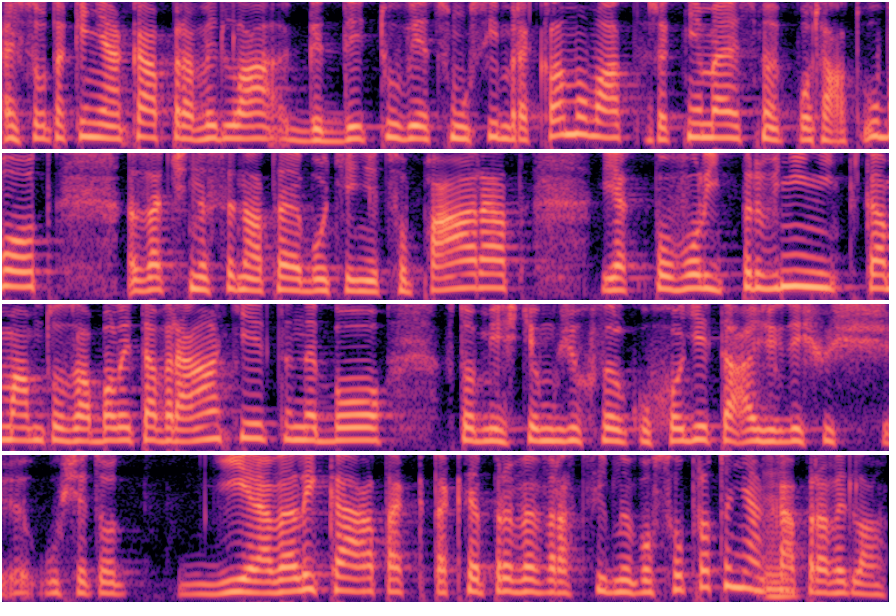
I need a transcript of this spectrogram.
A jsou taky nějaká pravidla, kdy tu věc musím reklamovat? Řekněme, jsme pořád u bot, začne se na té botě něco párat, jak povolí první nítka, mám to zabalit a vrátit, nebo v tom ještě můžu chvilku chodit a až když už, už je to díra veliká, tak, tak teprve vracím, nebo jsou proto nějaká hmm. pravidla?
